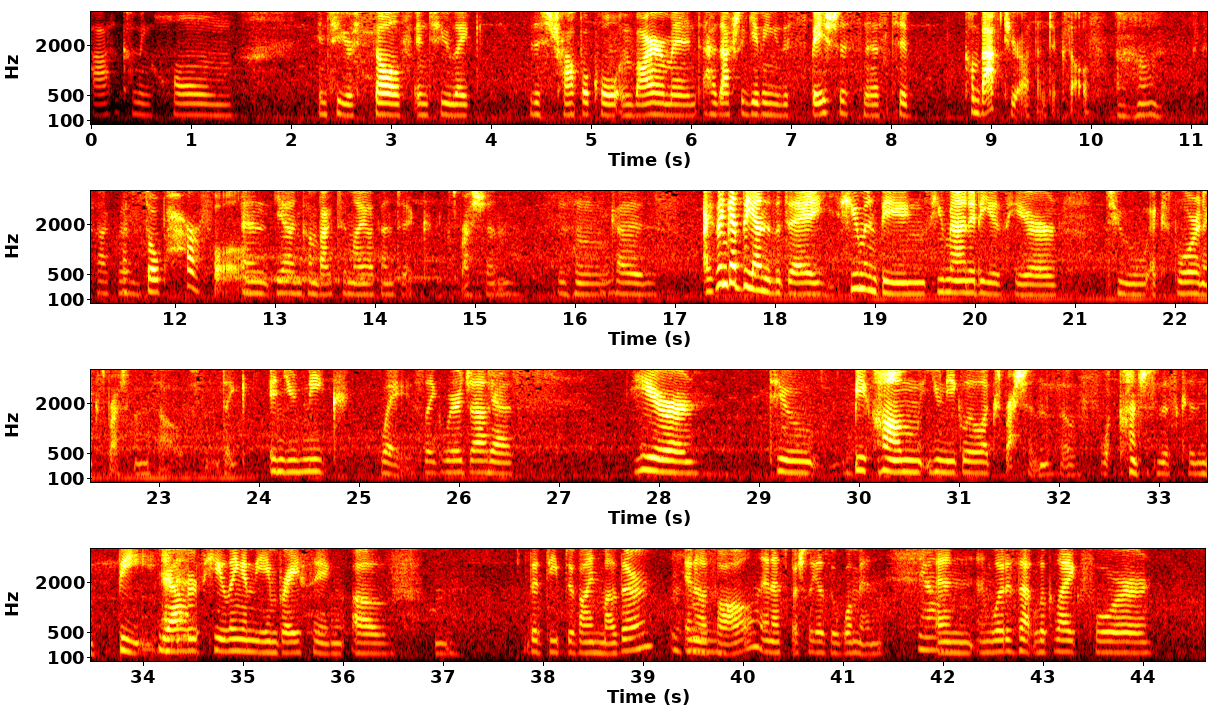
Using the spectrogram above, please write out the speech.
path coming home into yourself, into like this tropical environment has actually given you the spaciousness to come back to your authentic self. Uh huh. Exactly. That's so powerful. and yeah, and come back to my authentic expression. Because I think at the end of the day, human beings, humanity is here to explore and express themselves, like in unique ways. Like we're just yes. here to become unique little expressions of what consciousness can be. Yeah. And there's healing in the embracing of um, the deep divine mother in us all, and especially as a woman. Yeah. And and what does that look like for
